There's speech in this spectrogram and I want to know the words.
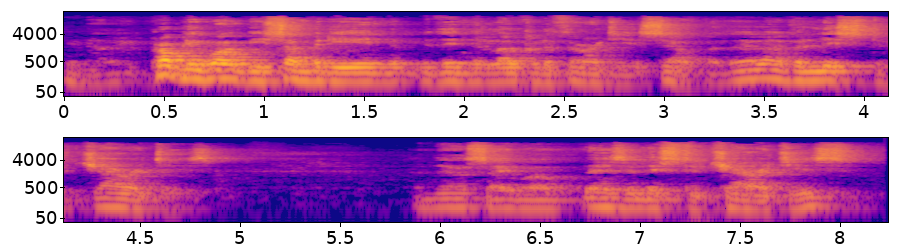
You know, it probably won't be somebody in within the local authority itself, but they'll have a list of charities, and they'll say, "Well, there's a list of charities.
